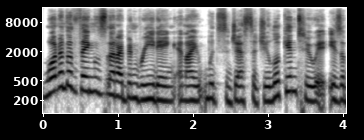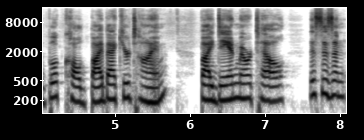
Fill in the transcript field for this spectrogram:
one of the things that I've been reading, and I would suggest that you look into it, is a book called Buy Back Your Time by Dan Martell. This is an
